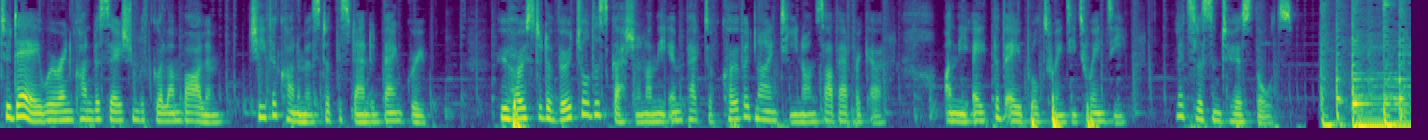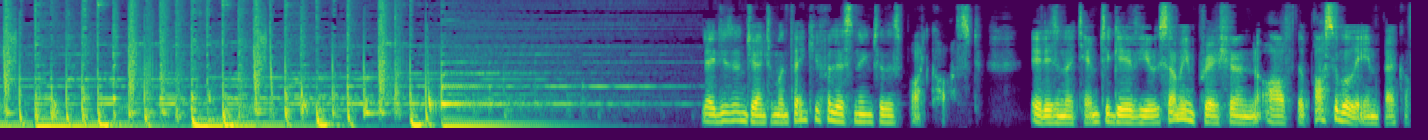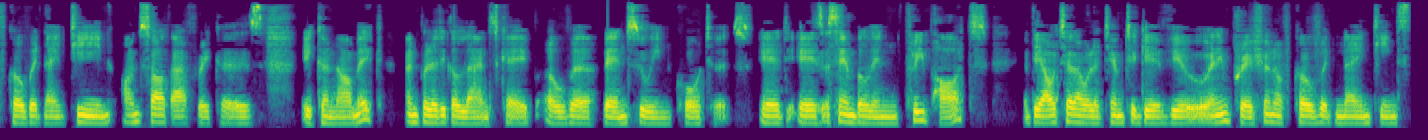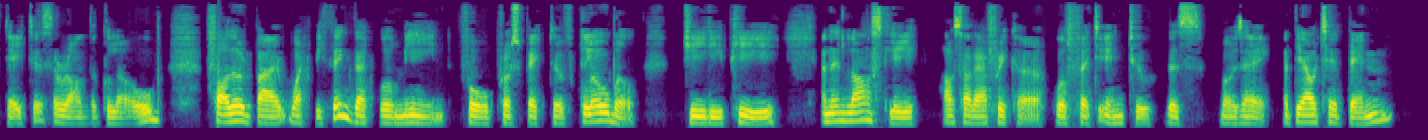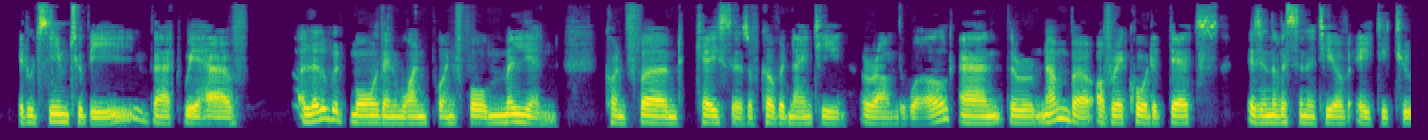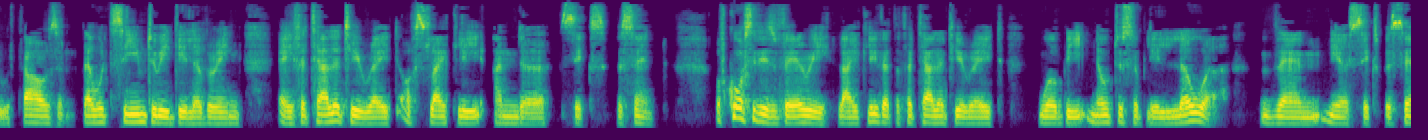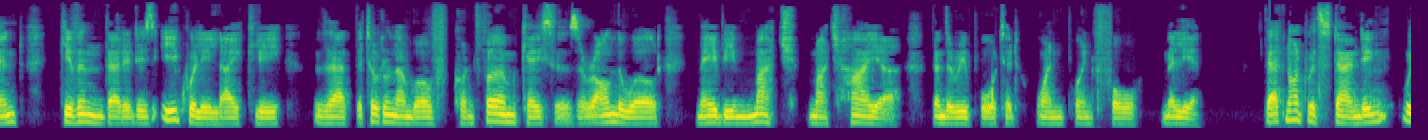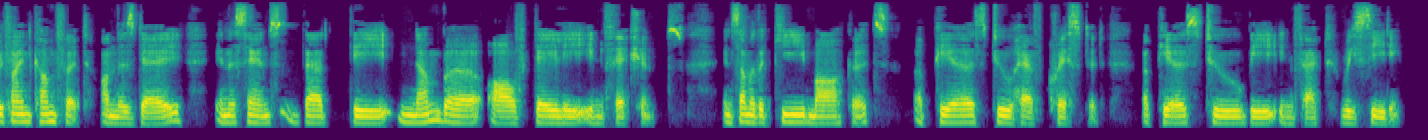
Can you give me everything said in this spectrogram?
Today, we're in conversation with Goolam Ballim, Chief Economist at the Standard Bank Group, who hosted a virtual discussion on the impact of COVID 19 on South Africa on the 8th of April 2020. Let's listen to his thoughts. Ladies and gentlemen, thank you for listening to this podcast. It is an attempt to give you some impression of the possible impact of COVID-19 on South Africa's economic and political landscape over the ensuing quarters. It is assembled in three parts. At the outset, I will attempt to give you an impression of COVID-19 status around the globe, followed by what we think that will mean for prospective global GDP, and then lastly, how South Africa will fit into this mosaic. At the outset then, it would seem to be that we have a little bit more than 1.4 million confirmed cases of COVID-19 around the world, and the number of recorded deaths is in the vicinity of 82,000. That would seem to be delivering a fatality rate of slightly under 6%. Of course, it is very likely that the fatality rate will be noticeably lower than near 6%, given that it is equally likely that the total number of confirmed cases around the world may be much, much higher than the reported 1.4 million. That notwithstanding, we find comfort on this day in the sense that the number of daily infections in some of the key markets appears to have crested, appears to be in fact receding.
